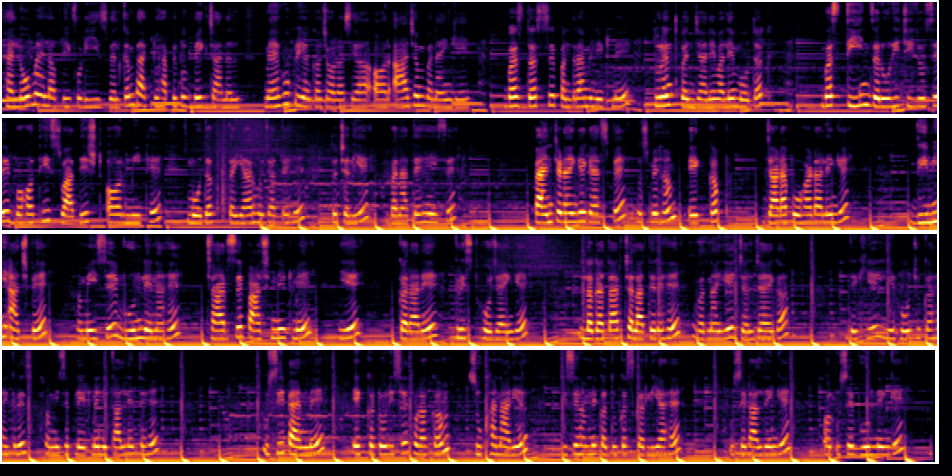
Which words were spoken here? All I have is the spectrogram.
Hello my lovely foodies welcome back to happy cook bake channel मैं हूँ प्रियंका चौरासिया और आज हम बनाएँगे बस 10 से 15 मिनट में तुरंत बन जाने वाले मोदक। बस तीन ज़रूरी चीज़ों से बहुत ही स्वादिष्ट और मीठे मोदक तैयार हो जाते हैं। तो चलिए बनाते हैं इसे। पैन चढ़ाएँगे गैस पे, उसमें हम एक कप जाड़ा पोहा डालेंगे। धीमी आँच पे हमें इसे भून लेना है। चार से पाँच मिनट में ये करारे क्रिस्प हो जाएँगे। लगातार चलाते रहें, वरना ये जल जाएगा। देखिए, ये हो चुका है क्रिस्प। हम इसे प्लेट में निकाल लेते हैं। उसी पैन में एक कटोरी से थोड़ा कम सूखा नारियल, जिसे हमने कद्दूकस कर लिया है, उसे डाल देंगे और उसे भून लेंगे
